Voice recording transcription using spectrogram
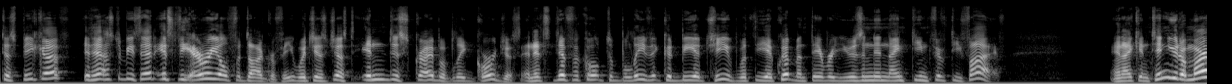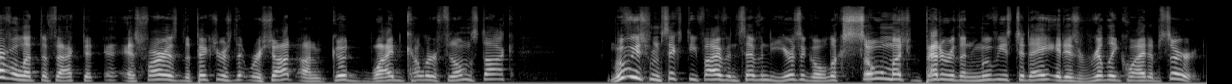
to speak of, it has to be said. It's the aerial photography, which is just indescribably gorgeous, and it's difficult to believe it could be achieved with the equipment they were using in 1955. And I continue to marvel at the fact that, as far as the pictures that were shot on good wide color film stock, movies from 65 and 70 years ago look so much better than movies today, it is really quite absurd.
